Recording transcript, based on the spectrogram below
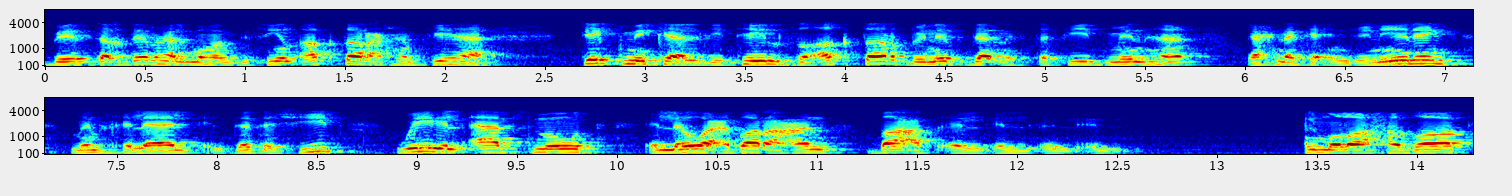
بيستخدمها المهندسين أكتر عشان فيها technical details أكتر بنبدأ نستفيد منها إحنا ك engineering من خلال ال data sheet وال apps note اللي هو عبارة عن بعض ال ال ال الملاحظات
